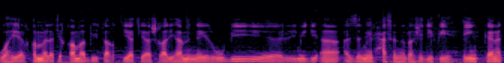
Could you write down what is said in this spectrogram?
وهي القمة التي قام بتغطية أشغالها من نيروبي لميدي 1 الزميل حسن الراشدي في حين كانت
